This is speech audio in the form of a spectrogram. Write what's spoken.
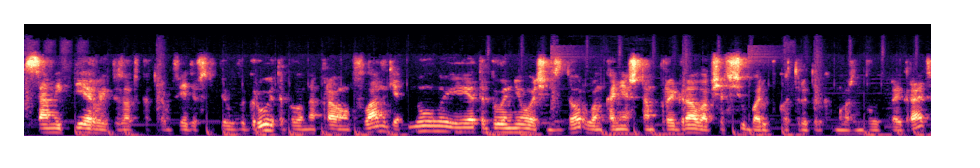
самый первый эпизод, в котором Федя вступил в игру. Это было на правом фланге. Ну и это было не очень здорово. Он, конечно, там проиграл вообще всю борьбу, которую только можно было проиграть.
